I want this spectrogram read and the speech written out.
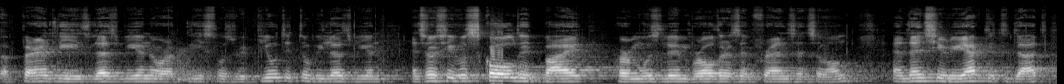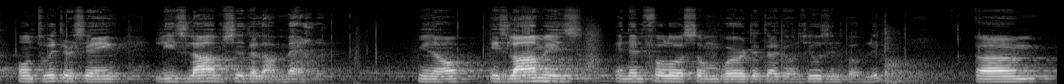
apparently is lesbian or at least was reputed to be lesbian. And so she was scolded by her Muslim brothers and friends and so on. And then she reacted to that on Twitter saying, L'Islam c'est de la merde. You know, Islam is and then follow some word that I don't use in public. Um,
